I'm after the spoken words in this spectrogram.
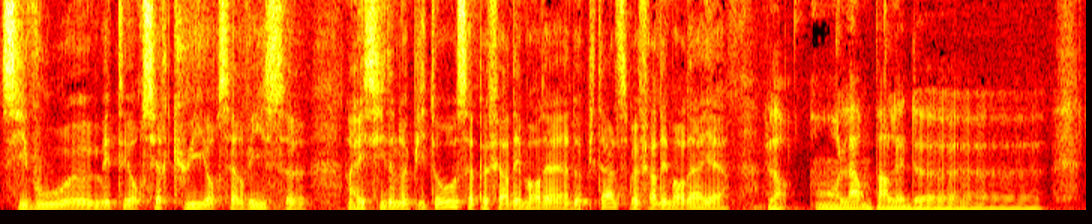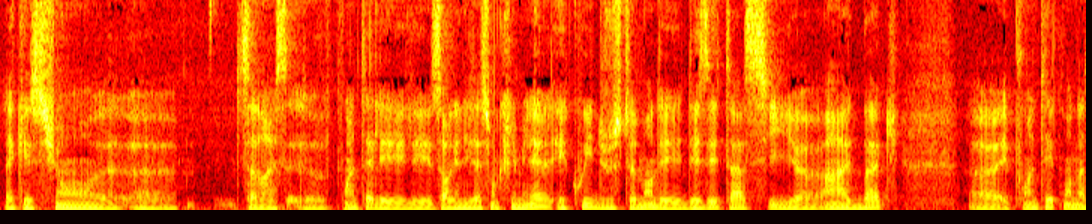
Si vous euh, mettez hors circuit, hors service euh, un SI d'un hôpital, ça peut faire des morts derrière. D'hôpital, ça peut faire des morts derrière. Alors là, on parlait de la question. Euh, pointait les, organisations criminelles et quid justement des, des États si un hackback euh, qu'on a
